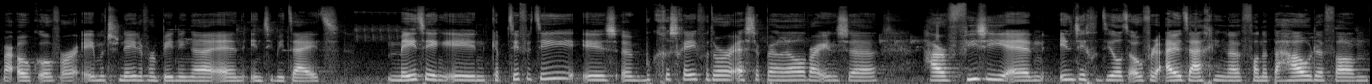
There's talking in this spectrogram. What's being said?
maar ook over emotionele verbindingen en intimiteit. Mating in Captivity is een boek geschreven door Esther Perel waarin ze haar visie en inzichten deelt over de uitdagingen van het behouden van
